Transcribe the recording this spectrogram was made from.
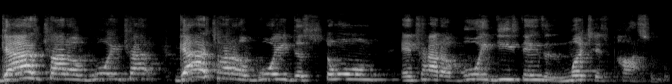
guys try to avoid try guys try to avoid the storm and try to avoid these things as much as possible.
